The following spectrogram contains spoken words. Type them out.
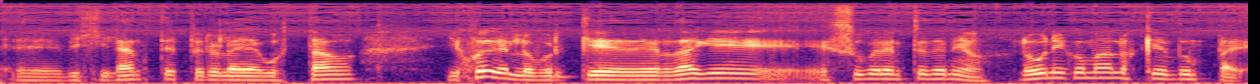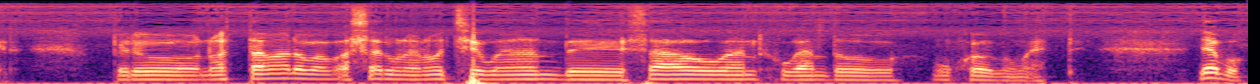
eh, Vigilante, espero le haya gustado. Y jueguenlo porque de verdad que es súper entretenido. Lo único malo es que es de un player. Pero no está malo para pasar una noche, weón, de sábado, weón, jugando un juego como este. Ya, pues.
